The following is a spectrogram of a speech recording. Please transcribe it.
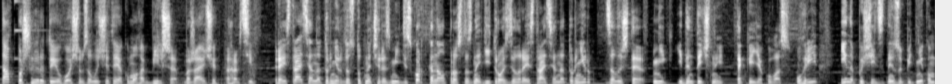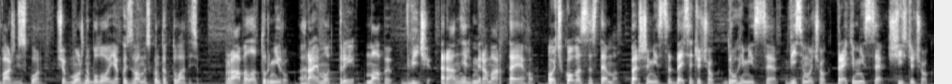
та поширити його, щоб залучити якомога більше бажаючих гравців. Реєстрація на турнір доступна через мій Discord канал. Просто знайдіть розділ реєстрація на турнір, залиште нік ідентичний, такий як у вас у грі, і напишіть знизу під ніком ваш Discord, щоб можна було якось з вами сконтактуватися. Правила турніру: граємо три мапи двічі: Ерангель, Мірамар та Его. Очкова система: перше місце 10 очок, друге місце 8 очок, третє місце 6 очок.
